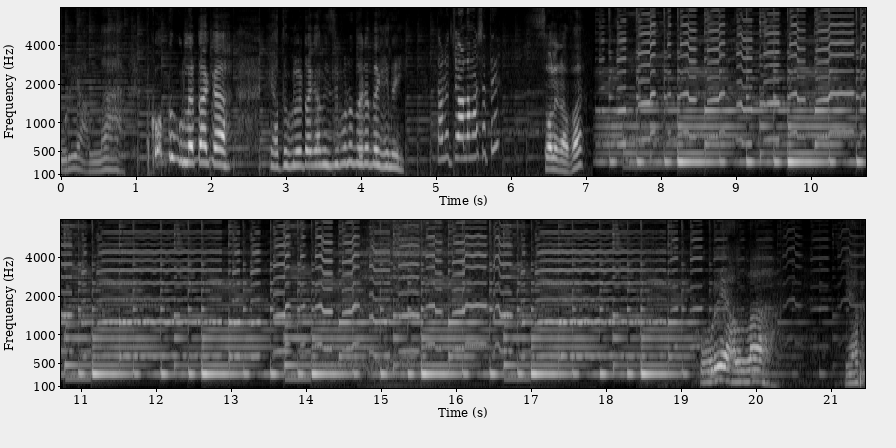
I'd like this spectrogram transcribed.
ওরে আল্লাহ কতগুলো টাকা? এতগুলো টাকা আমি জীবনে ধরে দেখি নাই। তাহলে চল আমার সাথে। চলে না পা ওরে আল্লাহ এত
